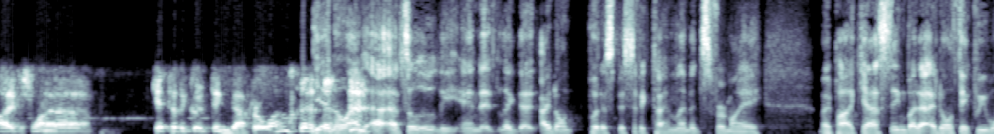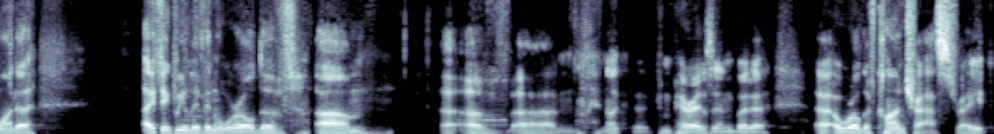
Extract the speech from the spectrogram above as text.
I just want to get to the good things after a while. yeah, no, absolutely. And it, like that, I don't put a specific time limits for my my podcasting, but I don't think we want to. I think we live in a world of um, of um, not comparison, but a a world of contrast, right?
